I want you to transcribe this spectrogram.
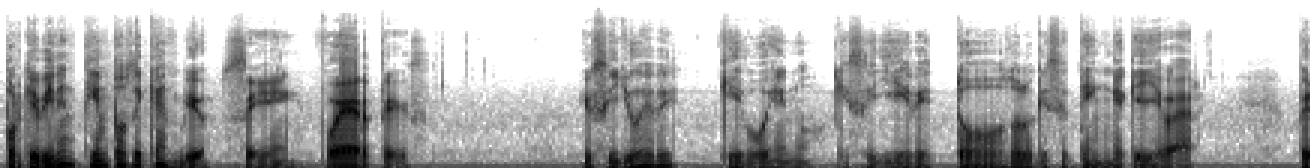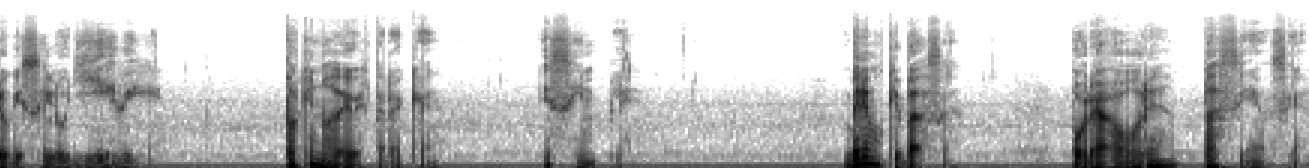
Porque vienen tiempos de cambio, sí, fuertes. Y si llueve, Qué bueno que se lleve todo lo que se tenga que llevar, pero que se lo lleve. Porque no debe estar acá. Es simple. Veremos qué pasa. Por ahora, paciencia.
